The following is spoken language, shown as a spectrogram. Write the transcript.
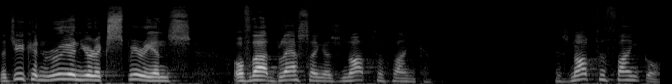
that you can ruin your experience of that blessing is not to thank Him, is not to thank God.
